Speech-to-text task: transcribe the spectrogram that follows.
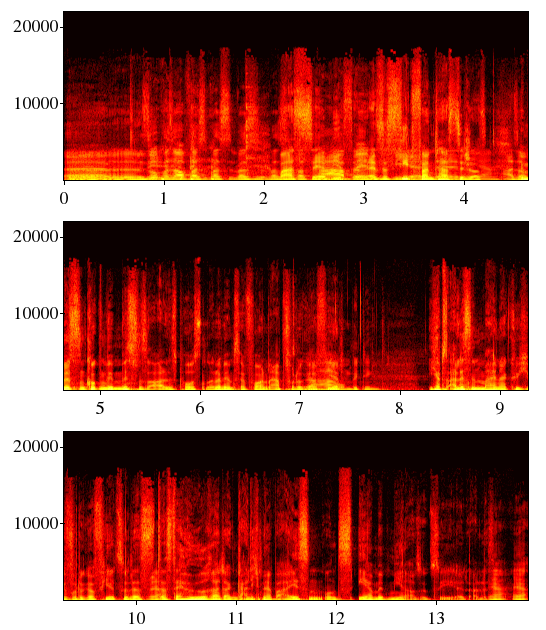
Äh, so, pass auf, was, was, was, was, Was was haben also es wir sieht fantastisch aus. Also, wir müssen gucken, wir müssen es auch alles posten, oder? Wir haben es ja vorhin ja, abfotografiert. unbedingt. Ich habe es alles in meiner Küche fotografiert, sodass Ja. dass der Hörer dann gar nicht mehr weiß und es eher mit mir assoziiert alles. Ja, ja.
